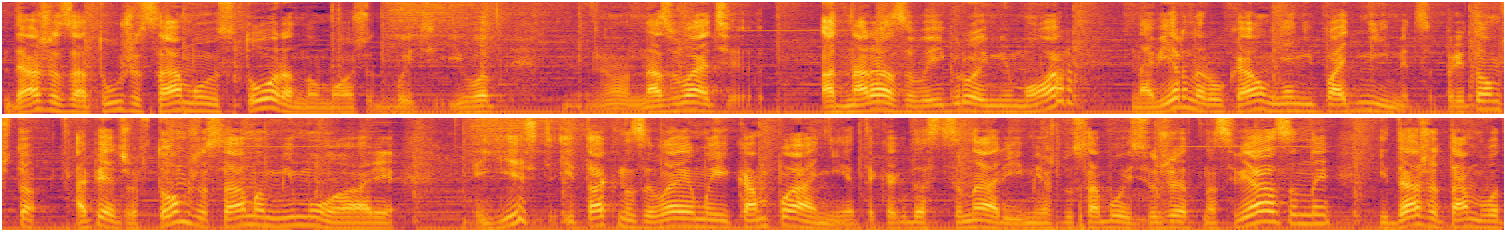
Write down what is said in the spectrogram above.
даже за ту же самую сторону, может быть. И вот ну, назвать одноразовой игрой мемуар, наверное, рука у меня не поднимется. При том, что, опять же, в том же самом мемуаре есть и так называемые компании. Это когда сценарии между собой сюжетно связаны, и даже там вот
